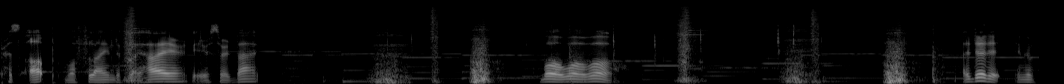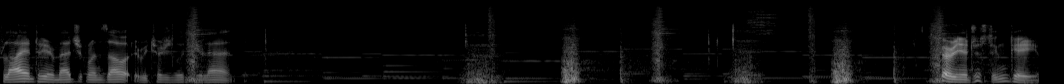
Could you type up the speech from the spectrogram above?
Press up while flying to fly higher. Get your sword back. Whoa, whoa, whoa. I did it. You can fly until your magic runs out. It you when you land. Very interesting game.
